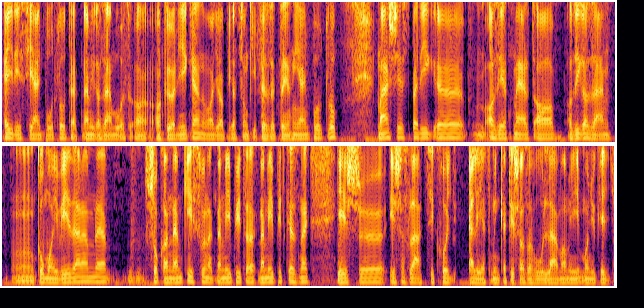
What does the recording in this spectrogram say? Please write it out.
egyrészt hiánypótló, tehát nem igazán volt a, a környéken, a magyar piacon kifejezetten hiánypótló. Másrészt pedig azért, mert a, az igazán mm, komoly védelemre sokan nem készülnek, nem, épít, nem építkeznek, és, és az látszik, hogy elért minket is az a hullám, ami mondjuk egy,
